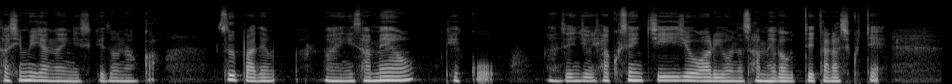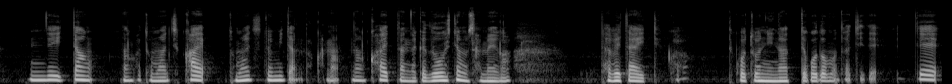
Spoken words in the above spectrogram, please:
刺身じゃないんですけどなんかスーパーで前にサメを結構何センチ100センチ以上あるようなサメが売ってたらしくて。で一旦なんか友達帰友達と見たんだかな。なんか帰ったんだけどどうしてもサメが食べたいっていうかってことになって子供たちで。で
